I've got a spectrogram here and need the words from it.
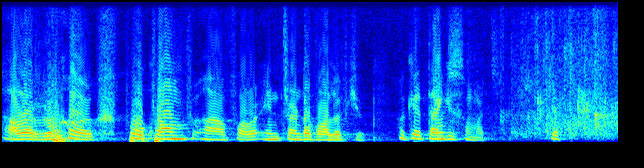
our program for in front of all of you. Okay, thank you so much. Yeah.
